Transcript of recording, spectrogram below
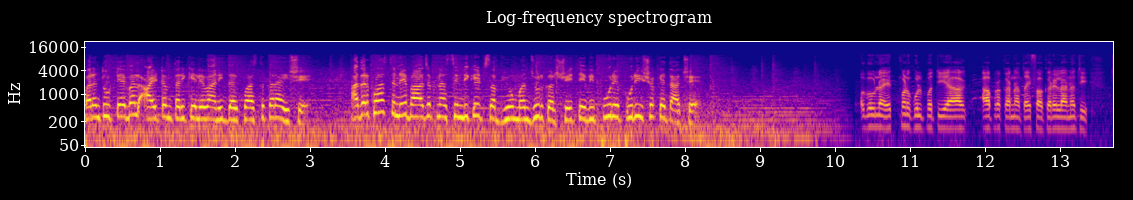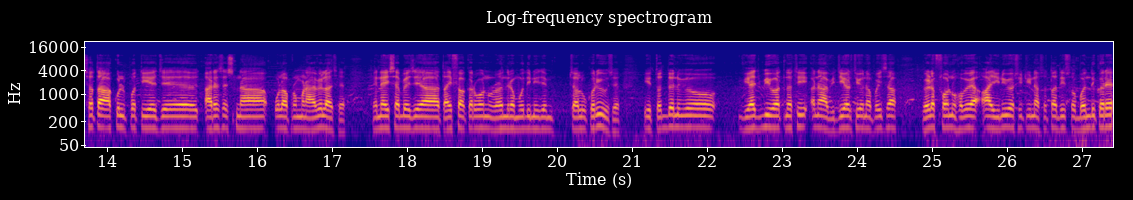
પરંતુ ટેબલ આઇટમ તરીકે લેવાની દરખાસ્ત કરાઈ છે. આ દરખાસ્તને ભાજપના સિન્ડિકેટ સભ્યો મંજૂર કરશે તેવી પૂરેપૂરી શક્યતા છે. અગાઉના એક પણ કુલપતિએ આ આ પ્રકારના તાઇફા કરેલા નથી. છતાં આ કુલપતિએ જે આરએસએસના ઓલા પ્રમાણે આવેલા છે, એના હિસાબે જે આ તાઇફા કરવાનું નરેન્દ્ર મોદીની જેમ ચાલુ કર્યું છે, એ તદ્દન વ્યાજબી વાત નથી અને આ વિદ્યાર્થીઓના પૈસા વેડફવાનું હવે આ યુનિવર્સિટીના સત્તાધીશો બંધ કરે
